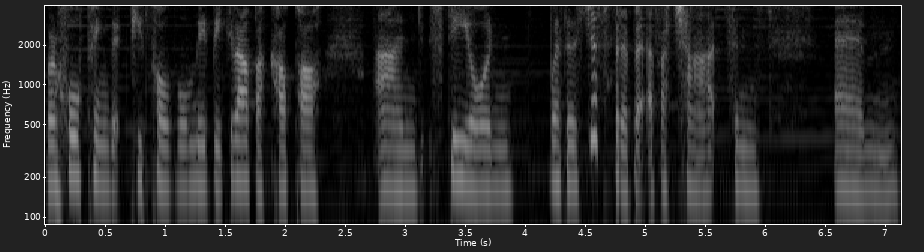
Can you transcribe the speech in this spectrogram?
we're hoping that people will maybe grab a cuppa and stay on with us just for a bit of a chat and um,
